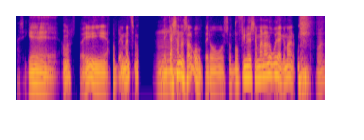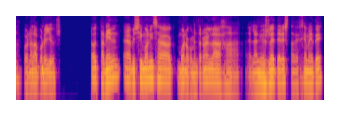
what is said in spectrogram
Así que, vamos, estoy a tope, macho. De casa Mm, no salgo, pero esos dos fines de semana lo voy a quemar. Bueno, pues nada, por ellos. Oh, También eh, ha- bueno, comentaron en la, en la newsletter esta de GMT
